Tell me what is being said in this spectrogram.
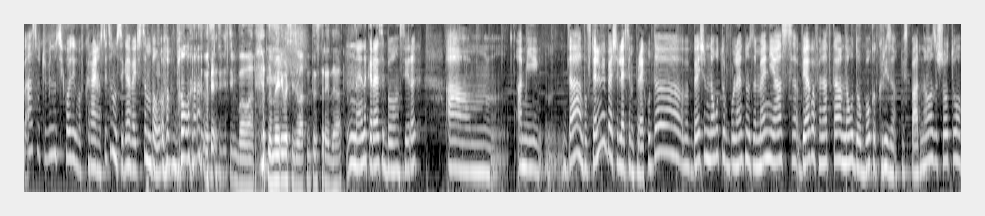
Аз очевидно си ходих в крайностите, но сега вече съм бал- в баланс. Ти си бала, намерила си златната среда. Не, накрая се балансирах. А, ами, да, въобще не ми беше лесен прехода. Беше много турбулентно за мен и аз бях в една такава много дълбока криза изпаднала, защото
